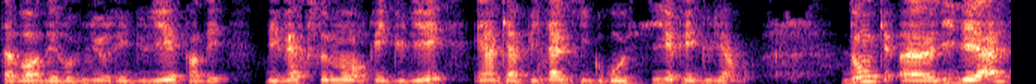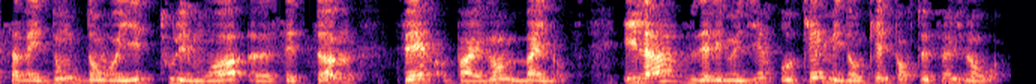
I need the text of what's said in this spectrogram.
d'avoir des revenus réguliers, enfin des, versements réguliers et un capital qui grossit régulièrement. Donc, euh, l'idéal, ça va être donc d'envoyer tous les mois euh, cette somme vers, par exemple, Binance. Et là, vous allez me dire, OK, mais dans quel portefeuille je l'envoie?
